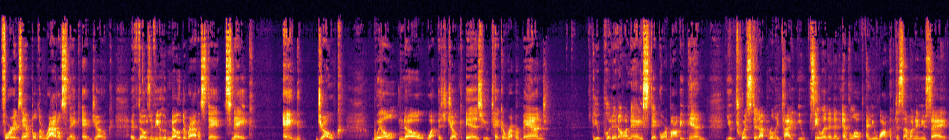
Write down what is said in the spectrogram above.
For example the rattlesnake egg joke. If those of you who know the rattlesnake snake egg joke will know what this joke is. You take a rubber band, you put it on a stick or bobby pin, you twist it up really tight, you seal it in an envelope, and you walk up to someone and you say,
